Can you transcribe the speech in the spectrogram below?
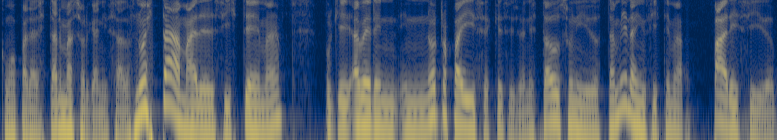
como para estar más organizados. No está mal el sistema, porque, a ver, en, otros países, qué sé yo, en Estados Unidos también hay un sistema parecido,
